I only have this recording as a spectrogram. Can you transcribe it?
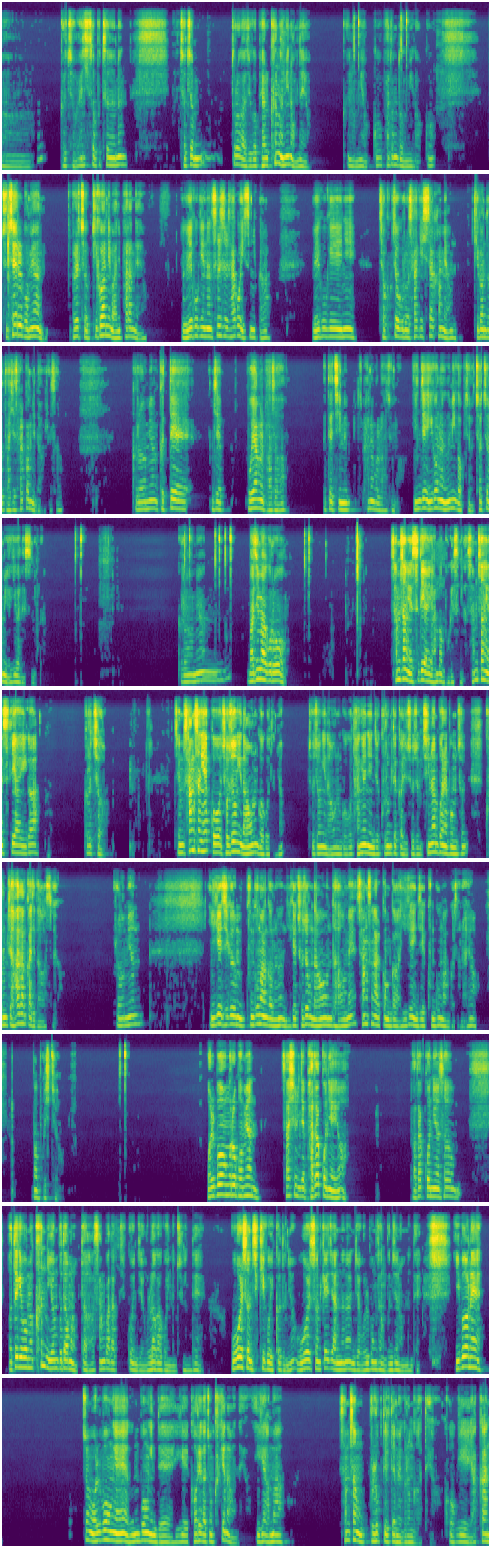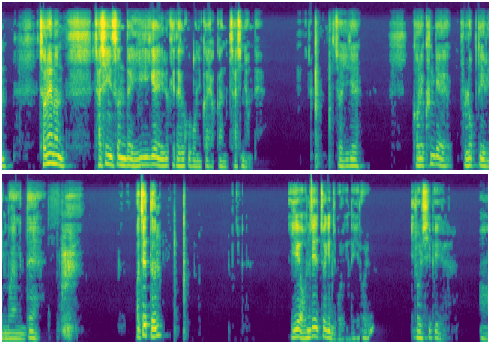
어, 그렇죠. NC소프트는 저점 뚫어가지고 별 큰 의미는 없네요. 큰 의미 없고 파동도 의미가 없고 주체를 보면 그렇죠. 기관이 많이 팔았네요. 외국인은 슬슬 사고 있으니까 외국인이 적극적으로 사기 시작하면 기관도 다시 살 겁니다. 그래서 그러면 그때 이제 모양을 봐서 그때 진입하는 걸로 하죠. 뭐. 이제 이거는 의미가 없죠. 저점이 여기가 됐으니까. 그러면 마지막으로 삼성 SDI 한번 보겠습니다. 삼성 SDI가 그렇죠. 지금 상승했고 조정이 나오는 거거든요. 조정이 나오는 거고 당연히 이제 구름대까지 조정. 지난번에 보면 저, 구름대 하단까지 나왔어요. 그러면 이게 지금 궁금한 거는 이게 조정 나온 다음에 상승할 건가 이게 이제 궁금한 거잖아요. 한번 보시죠. 월봉으로 보면 사실 이제 바닥권이에요. 바닥권이어서 어떻게 보면 큰 위험 부담은 없다. 쌍바닥 짚고 이제 올라가고 있는 중인데 5월선 지키고 있거든요. 5월선 깨지 않는 한 이제 월봉상 문제는 없는데 이번에 좀 월봉에 음봉인데 이게 거래가 좀 크게 나왔네요. 이게 아마 삼성 블록딜 때문에 그런 것 같아요. 거기 약간 전에는 자신 있었는데 이게 이렇게 되고 보니까 약간 자신이 없네. 저 이게 거래 큰 게 블록딜인 모양인데 어쨌든 이게 언제 쪽인지 모르겠네. 1월 1월 12일. 어,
